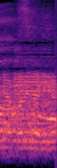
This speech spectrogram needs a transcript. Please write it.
Olha, Maria.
